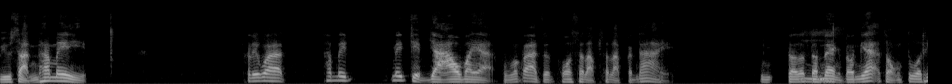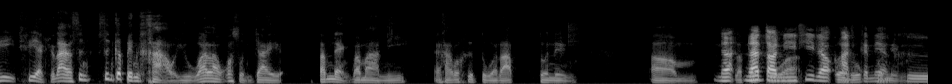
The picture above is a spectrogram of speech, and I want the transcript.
วิลสันถ้าไม่เขาเรียกว่าถ้าไม่ไม่เจ็บยาวไปอะ ผมว่าก็อาจจะพอสลับสลับกันได้ตอนตำแหน่งตอนเนี้ยสองตัวที่ที่อยากจะได้ ซึ่งซึ่งก็เป็นข่าวอยู่ว่าเราก็สนใจตำแหน่งประมาณนี้นะครับ ก็คือตัวรับตัวหนึ่งอ่าณแล้วก็ณตอนนี้ตัวที่เราตัวอัดรุกกันเนี่ยตัวหนึ่งคือ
